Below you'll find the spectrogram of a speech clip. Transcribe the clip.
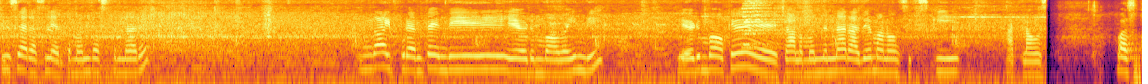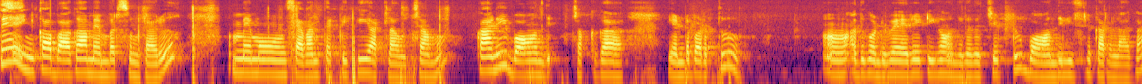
చూసారు అసలు ఎంతమంది వస్తున్నారు. ఇంకా ఇప్పుడు ఎంత అయింది? ఏడుంబావ అయింది. ఏడుంబావకే చాలామంది ఉన్నారు. అదే మనం సిక్స్కి అట్లా వస్తే ఇంకా బాగా మెంబర్స్ ఉంటారు. మేము సెవెన్ థర్టీకి అట్లా వచ్చాము. కానీ బాగుంది. చక్కగా ఎండబడుతూ అదిగోండి వెరైటీగా ఉంది కదా చెట్టు. బాగుంది విసిరికర్రలాగా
